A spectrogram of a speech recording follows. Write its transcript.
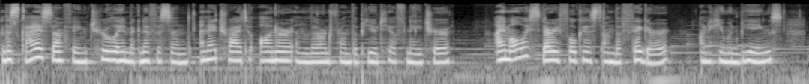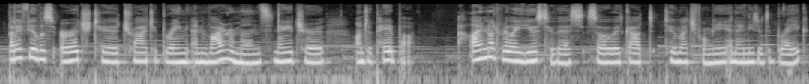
The sky is something truly magnificent, and I try to honor and learn from the beauty of nature. I am always very focused on the figure, on human beings, but I feel this urge to try to bring environments, nature, onto paper. I'm not really used to this, so it got too much for me and I needed a break.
